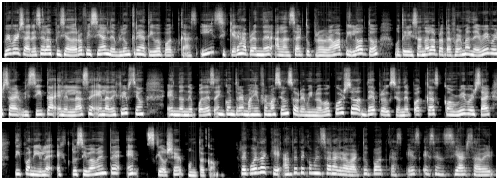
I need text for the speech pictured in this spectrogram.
Riverside es el auspiciador oficial de Bloom Creativo Podcast y si quieres aprender a lanzar tu programa piloto utilizando la plataforma de Riverside, visita el enlace en la descripción en donde puedes encontrar más información sobre mi nuevo curso de producción de podcast con Riverside disponible exclusivamente en skillshare.com. Recuerda que antes de comenzar a grabar tu podcast es esencial saber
